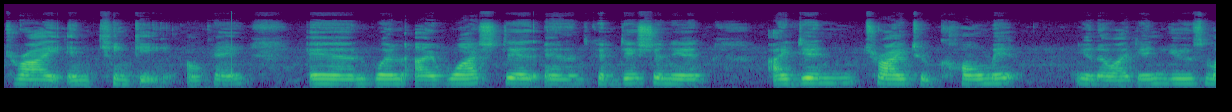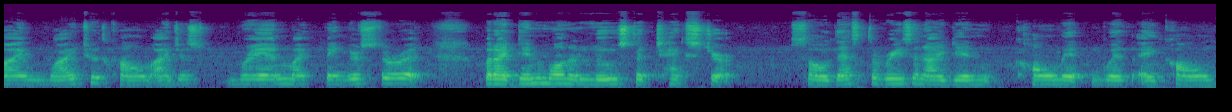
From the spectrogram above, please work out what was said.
dry and kinky okay and when I washed it and conditioned it I didn't try to comb it. You know I didn't use my wide tooth comb. I just ran my fingers through it but I didn't want to lose the texture. So that's the reason I didn't comb it with a comb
